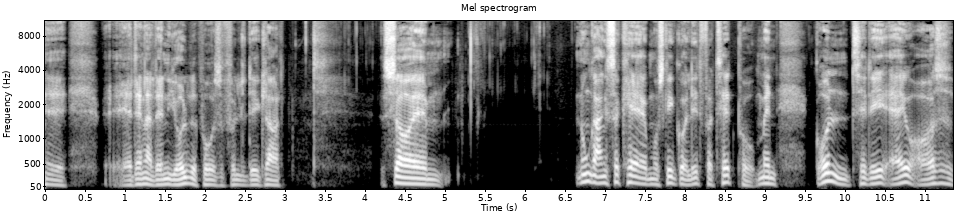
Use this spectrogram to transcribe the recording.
ja, den har den hjulpet på selvfølgelig, det er klart. Så øh, nogle gange så kan jeg måske gå lidt for tæt på, men grunden til det er jo også,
